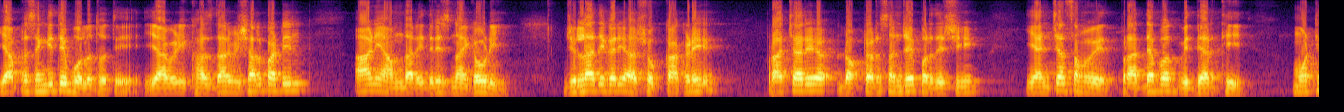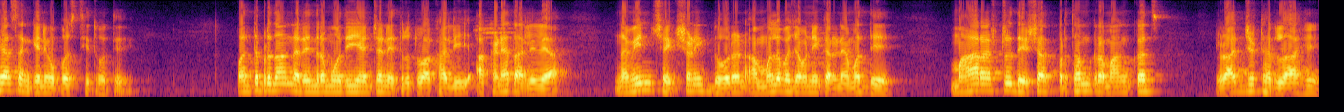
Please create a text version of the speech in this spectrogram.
याप्रसंगी ते बोलत होते. यावेळी खासदार विशाल पाटील आणि आमदार इद्रिस नायकवडी जिल्हाधिकारी अशोक काकडे प्राचार्य डॉक्टर संजय परदेशी यांच्यासमवेत प्राध्यापक विद्यार्थी मोठ्या संख्येने उपस्थित होते. पंतप्रधान नरेंद्र मोदी यांच्या नेतृत्वाखाली आखण्यात आलेल्या नवीन शैक्षणिक धोरण अंमलबजावणी करण्यामध्ये महाराष्ट्र देशात प्रथम क्रमांकच राज्य ठरलं आहे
